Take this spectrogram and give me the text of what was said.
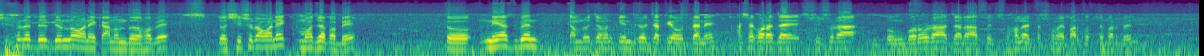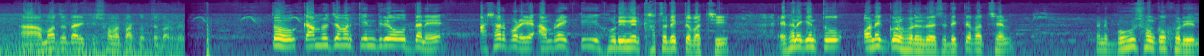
শিশুদের জন্য অনেক আনন্দ হবে। তো শিশুরা অনেক মজা পাবে। তো নিয়ে আসবেন কামরুজ্জামান কেন্দ্রীয় জাতীয় উদ্যানে। আশা করা যায় শিশুরা এবং বড়রা যারা আছে, ভালো একটা সময় পার করতে পারবেন। মজাদার একটি সময় পার করতে পারবেন। তো কামরুজ্জামান কেন্দ্রীয় উদ্যানে আসার পরে আমরা একটি হরিণের খাঁচা দেখতে পাচ্ছি। এখানে কিন্তু অনেকগুলো হরিণ রয়েছে, দেখতে পাচ্ছেন। মানে বহু সংখ্যক হরিণ।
